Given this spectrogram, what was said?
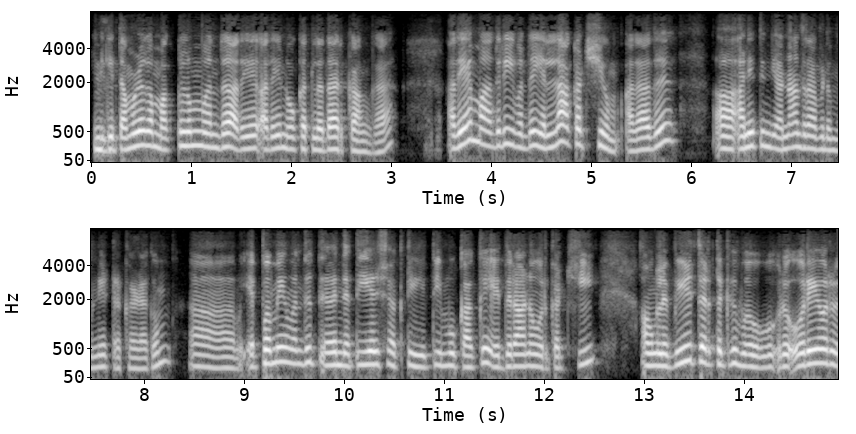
இன்னைக்கு தமிழக மக்களும் வந்து அதே அதே நோக்கத்துல தான் இருக்காங்க. அதே மாதிரி வந்து எல்லா கட்சியும் அதாவது அனைத்து இந்திய அண்ணா திராவிட முன்னேற்ற கழகம் ஆஹ் எப்பவுமே வந்து இந்த தீய சக்தி திமுகக்கு எதிரான ஒரு கட்சி. அவங்கள வீழ்த்துறதுக்கு ஒ- ஒரு ஒரே ஒரு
